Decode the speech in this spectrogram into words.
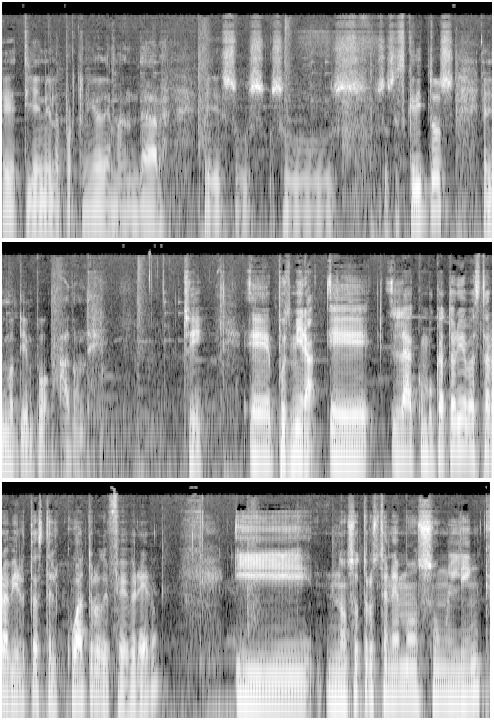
eh, tienen la oportunidad de mandar eh, sus, sus, sus, escritos? Y al mismo tiempo, ¿a dónde? Sí. Eh, pues mira, la convocatoria va a estar abierta hasta el 4 de febrero Y nosotros tenemos un link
